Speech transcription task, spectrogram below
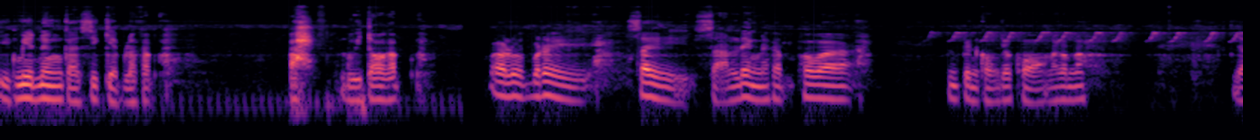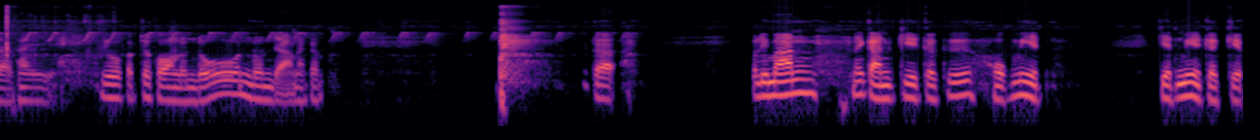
อีกมีดหนึ่งกับสิเก็บแล้วครับ ไปลุยต่อครับว่ารถไม่ได้ใส่สารเร่งนะครับ เพราะว่ามันเป็นของเจ้าของนะครับเนาะอยากให้อยู่กับเจ้าของโดนโดนโดนอย่างนะครับก็ปริมาณในการกรีดก็คือหกมีด เจ็ดมีดก็เก็บ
